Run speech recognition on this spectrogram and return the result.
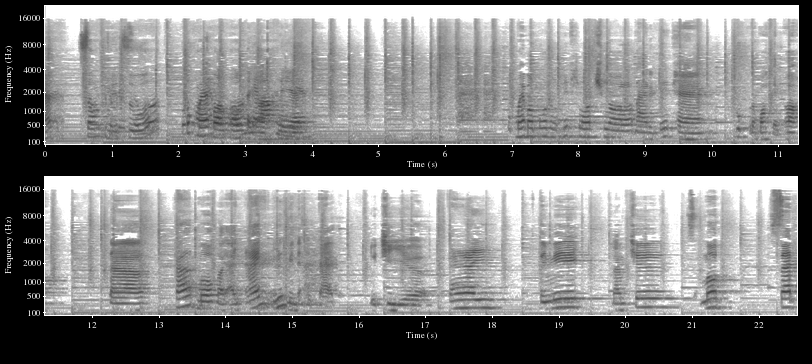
ាទសូមជម្រាបសួរពុកម៉ែបងប្អូនទាំងអស់គ្នាពុកម៉ែបងប្អូនទាំងនេះធ្លាប់ឆ្ងល់ដែរឬទេថាគុករបស់ទាំងអស់តើកើតមកដោយឯងឯងឬមានអ្នកបង្កើតដូចជាកាយផ្ទៃមេឃដើមឈើសមុទ្រសត្វ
